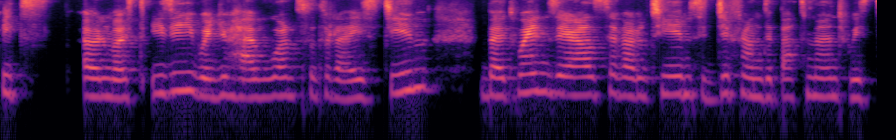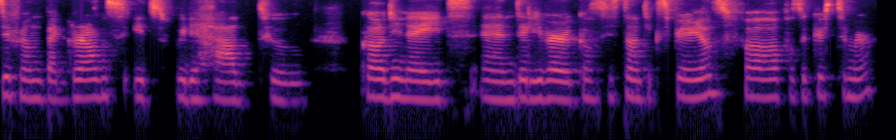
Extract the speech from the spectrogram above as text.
it's almost easy when you have one centralized team, but when there are several teams in different departments with different backgrounds, it's really hard to coordinate and deliver a consistent experience for, for the customer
